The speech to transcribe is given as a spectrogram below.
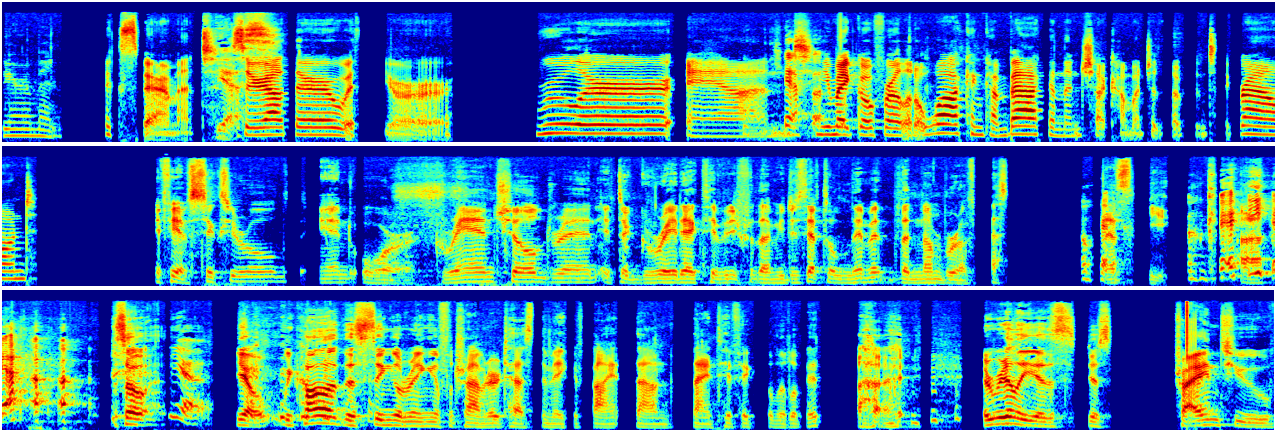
Experiment. Experiment. Yes. So, you're out there with your ruler, and Yeah. you might go for a little walk and come back and then check how much it soaked into the ground. If you have six-year-olds and or grandchildren, it's a great activity for them. You just have to limit the number of tests. Okay. That's key. Okay. Uh, yeah. So Yeah. you know, we call it the single ring infiltrometer test to make it fi- sound scientific a little bit. Uh, it really is just trying to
